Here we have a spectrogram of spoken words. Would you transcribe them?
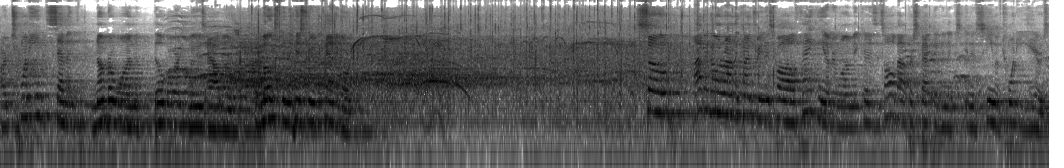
our 27th number one Billboard Blues album, the most in the history of the category. So, I've been going around the country this fall thanking everyone because it's all about perspective in the, in the scheme of 20 years.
